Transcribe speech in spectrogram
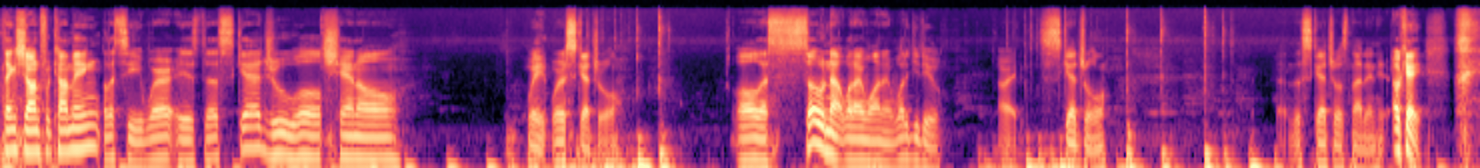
thanks, John, for coming. Let's see. Where is the schedule channel? Wait, where's schedule? Oh, that's so not what I wanted. What did you do? All right, schedule. The schedule is not in here. Okay.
